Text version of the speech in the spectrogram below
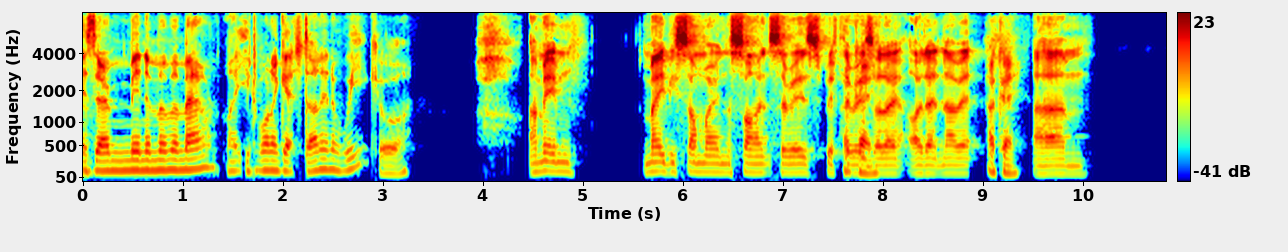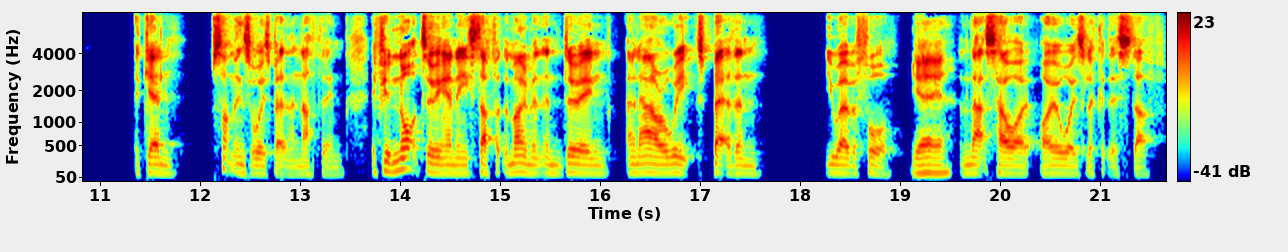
is there a minimum amount like you'd want to get done in a week or? I mean, maybe somewhere in the science there is. If there is, Okay. I don't. I don't know it. Okay. Um, again, something's always better than nothing. If you're not doing any stuff at the moment, then doing an hour a week's better than you were before. Yeah. Yeah. And that's how I, I always look at this stuff.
